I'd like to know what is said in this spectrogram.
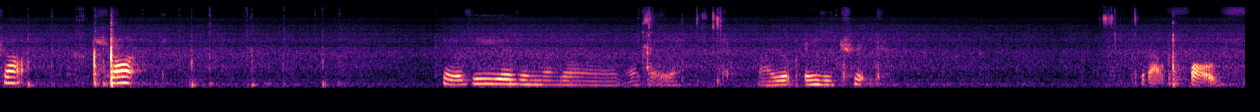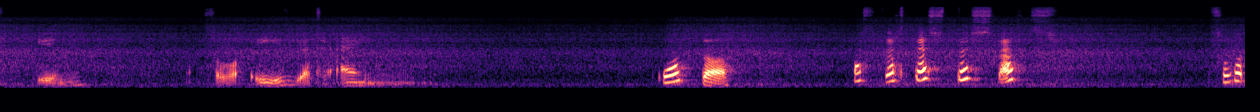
Shot. Shot. Okay, let's use another one. Okay, yeah. Now look, here's a trick. Put that fog in. It's a lot easier to aim. What the? That's, that's, that's, that's, that's... So what?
